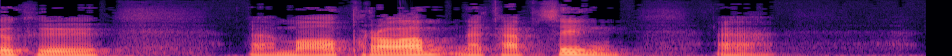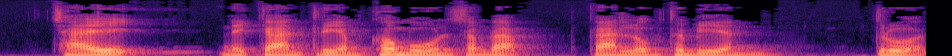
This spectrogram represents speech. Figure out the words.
ก็คืออหมอพร้อมนะครับ ซึ่งใช้ในการเตรียมข้อมูลสำหรับการลงทะเบียนตรวจ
